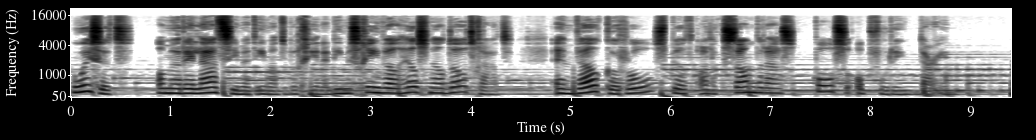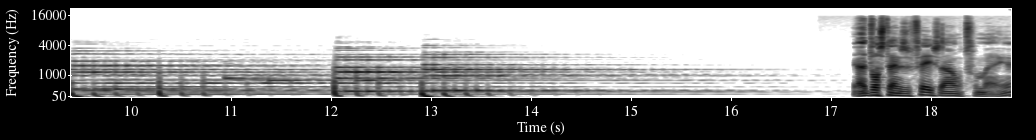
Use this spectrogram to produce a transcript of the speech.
Hoe is het om een relatie met iemand te beginnen die misschien wel heel snel doodgaat? En welke rol speelt Alexandra's Poolse opvoeding daarin? Ja, het was tijdens een feestavond voor mij, hè?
